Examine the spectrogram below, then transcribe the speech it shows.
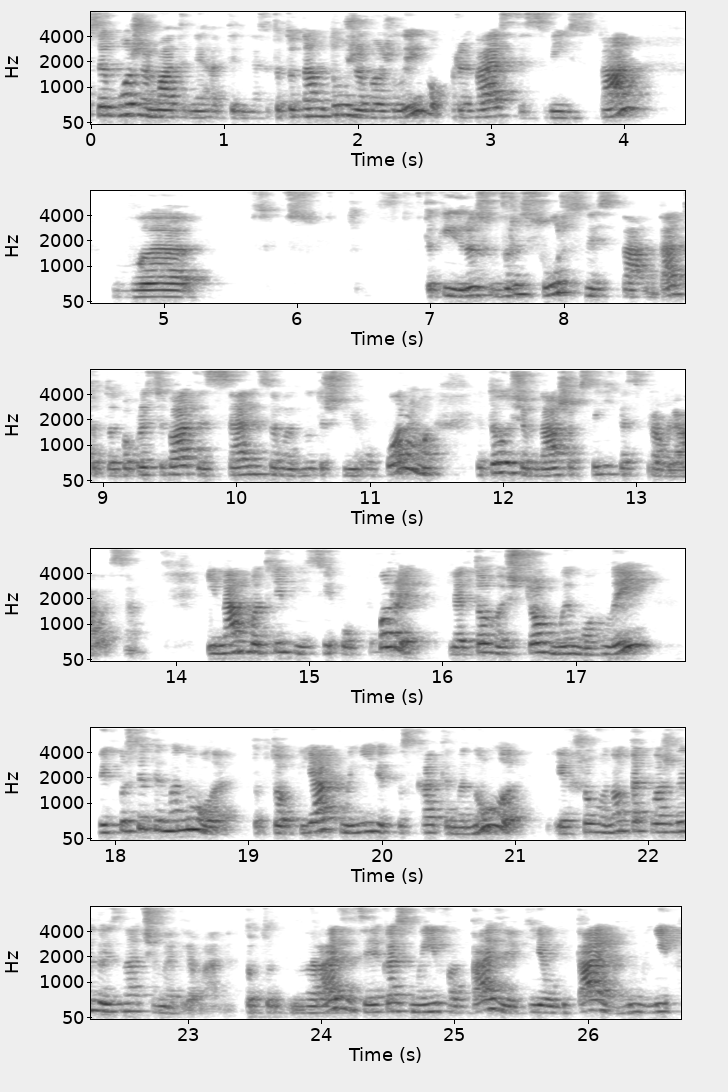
це може мати негативний ефект. Тобто нам дуже важливо привести свій стан в, в, в такий в ресурсний стан, да? тобто попрацювати з сенсами, внутрішніми опорами для того, щоб наша психіка справлялася. І нам потрібні ці опори для того, щоб ми могли відпустити минуле. Тобто, як мені відпускати минуле, якщо воно так важливе і значиме для мене? Тобто, наразі це якась мої фантазії, які я обітаю, вони мені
